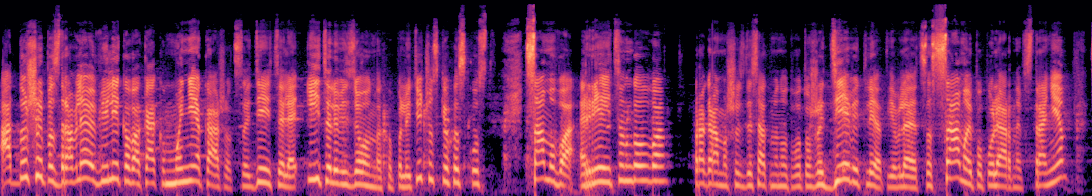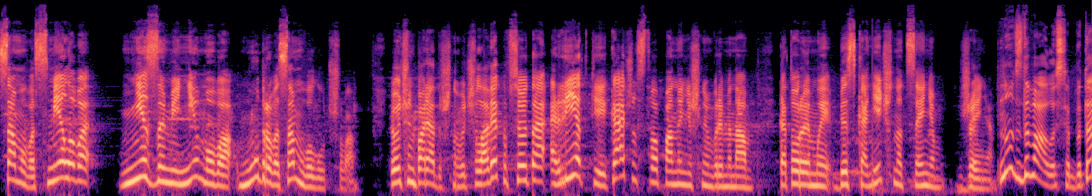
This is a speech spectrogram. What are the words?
От души поздравляю великого, как мне кажется, деятеля и телевизионных, и политических искусств, самого рейтингового, Программа «60 минут» вот уже 9 лет является самой популярной в стране, самого смелого, незаменимого, мудрого, самого лучшего и очень порядочного человека. Все это редкие качества по нынешним временам, которые мы бесконечно ценим в Жене. Ну, от здавалося би, та?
